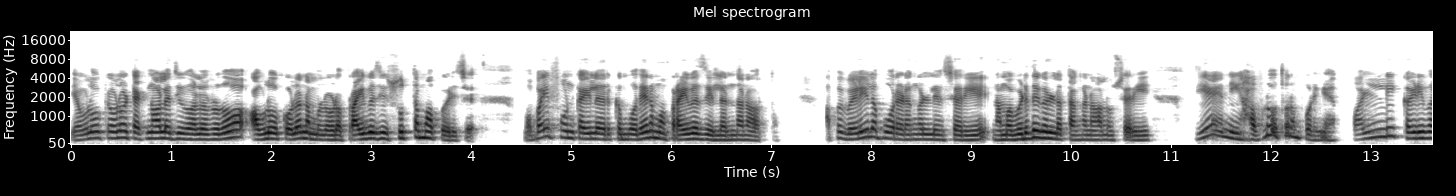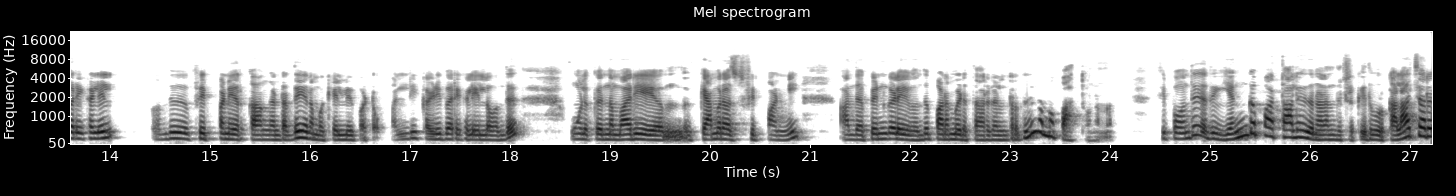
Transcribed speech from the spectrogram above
எவ்வளோக்கு எவ்வளோ டெக்னாலஜி வளருதோ அவ்வளோக்கு எவ்வளோ நம்மளோட ப்ரைவசி சுத்தமா போயிடுச்சு. மொபைல் ஃபோன் கையில இருக்கும்போதே நம்ம ப்ரைவசி இல்லைன்னு தானே அர்த்தம். அப்ப வெளியில போற இடங்கள்லயும் சரி, நம்ம விடுதிகள்ல தங்குனாலும் சரி, ஏன் நீ அவ்ளோ தூரம் போறீங்க? பள்ளி கழிவறைகளில் வந்து ஃபிட் பண்ணியிருக்காங்கன்றதே நம்ம கேள்விப்பட்டோம். பள்ளி கழிவறைகளில் வந்து உங்களுக்கு இந்த மாதிரி கேமராஸ் ஃபிட் பண்ணி, அந்த பெண்களை வந்து படம் எடுத்தார்கள்ன்றதையும் நம்ம பார்த்தோம் நம்ம. இப்போ வந்து அது எங்கே பார்த்தாலும் இது நடந்துட்டுருக்கு இது ஒரு கலாச்சார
